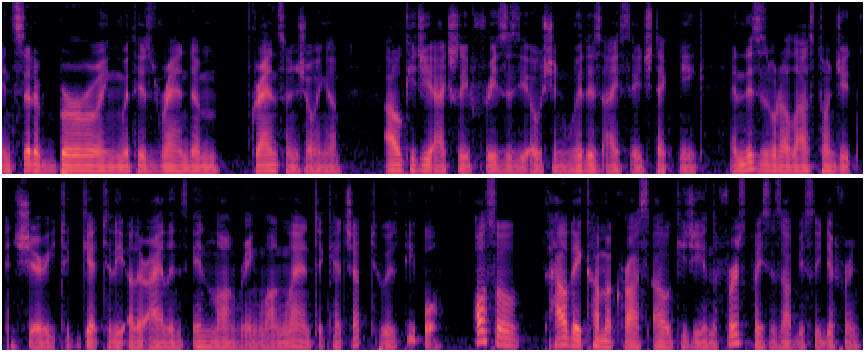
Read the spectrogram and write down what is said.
Instead of burrowing with his random grandson showing up, Aokiji actually freezes the ocean with his Ice Age technique, and this is what allows Tonjit and Sherry to get to the other islands in Long Ring Long Land to catch up to his people. Also, how they come across Aokiji in the first place is obviously different.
